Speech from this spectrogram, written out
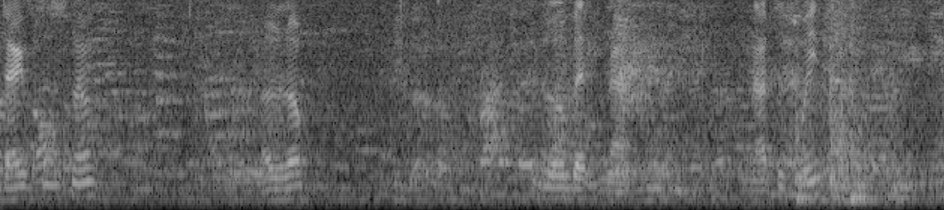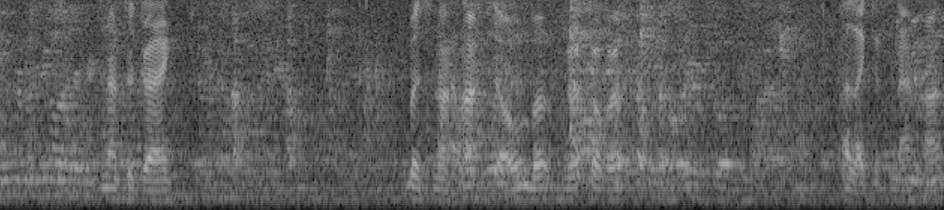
Jackson's now. Load it up. A little bit, nah. Not too sweet. Not too dry. But it's not hot though, but I like it not hot.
